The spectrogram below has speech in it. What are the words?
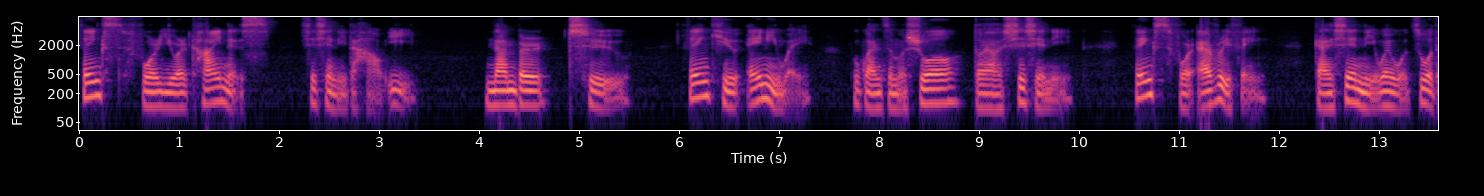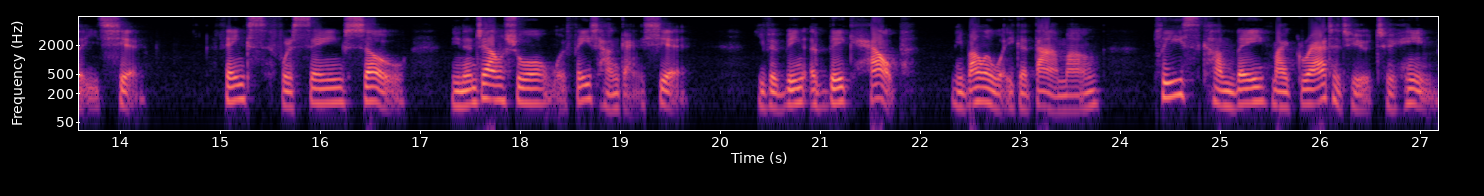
Thanks for your kindness，谢谢你的好意。Number two，Thank you anyway，不管怎么说都要谢谢你。Thanks for everything，感谢你为我做的一切。Thanks for saying so。你能这样说，我非常感谢。You've been a big help。你帮了我一个大忙。Please convey my gratitude to him。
